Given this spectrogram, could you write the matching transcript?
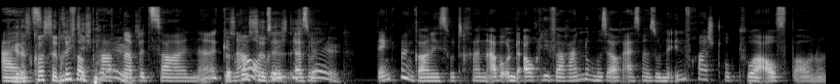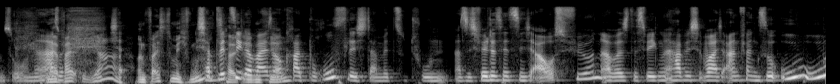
als ja, das kostet richtig Partner bezahlen, ne? Das genau, kostet richtig also, Geld denkt man gar nicht so dran. Aber und auch Lieferando muss ja auch erstmal so eine Infrastruktur aufbauen und so. Ne? Also, ja, weil, ja. Ich, und weißt du, mich wundert Ich habe halt witzigerweise halt auch gerade beruflich damit zu tun. Also ich will das jetzt nicht ausführen, aber deswegen habe ich, war ich anfangs so, uh,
